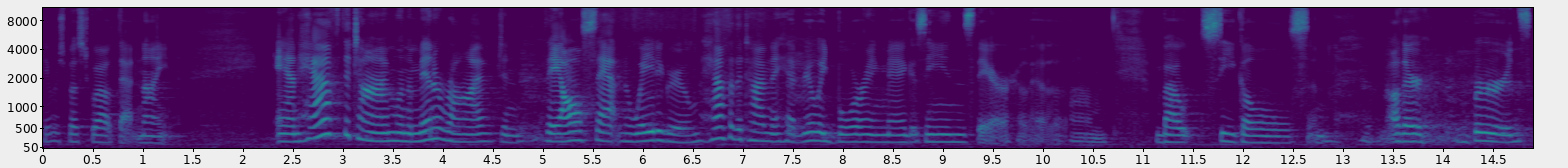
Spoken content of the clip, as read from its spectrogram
They were supposed to go out that night. And half the time when the men arrived and they all sat in a waiting room, half of the time they had really boring magazines there uh, um, about seagulls and other birds.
